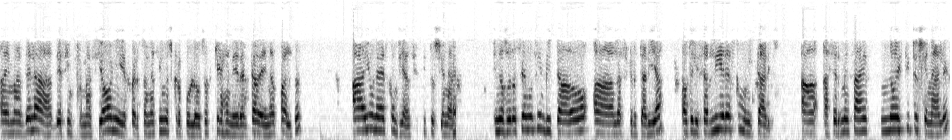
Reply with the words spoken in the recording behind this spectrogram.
además de la desinformación y de personas inescrupulosas que generan cadenas falsas, hay una desconfianza institucional nosotros hemos invitado a la Secretaría a utilizar líderes comunitarios, a hacer mensajes no institucionales,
